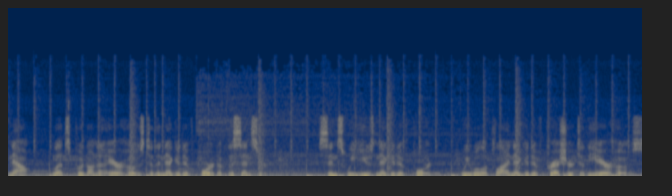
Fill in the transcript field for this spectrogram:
Now, let's put on a air hose to the negative port of the sensor. Since we use negative port, we will apply negative pressure to the air hose.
